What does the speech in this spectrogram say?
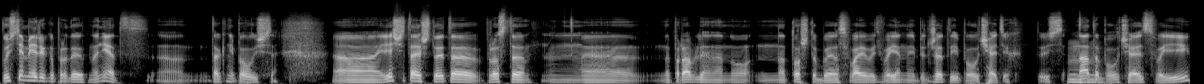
Пусть Америка продает, но нет, а, так не получится. А, я считаю, что это просто э, направлено на то, чтобы осваивать военные бюджеты и получать их. То есть угу. НАТО получает свои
